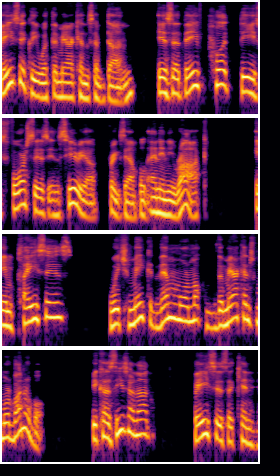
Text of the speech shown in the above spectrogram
basically, what the Americans have done is that they've put these forces in Syria, for example, and in Iraq in places which make them more, the Americans more vulnerable because these are not bases that can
